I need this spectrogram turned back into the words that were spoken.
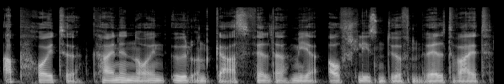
ab heute keine neuen Öl- und Gasfelder mehr aufschließen dürfen weltweit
